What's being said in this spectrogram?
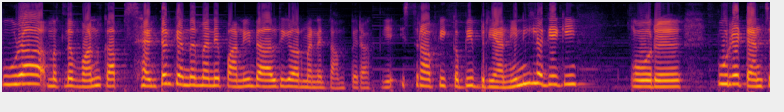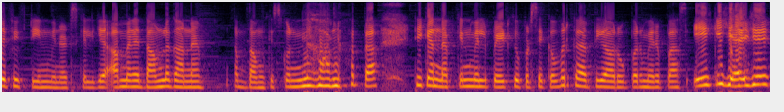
पूरा मतलब वन कप सेंटर के अंदर मैंने पानी डाल दिया और मैंने दम पे रख दिया। इस तरह आपकी कभी बिरयानी नहीं लगेगी। और पूरे टेन से फिफ्टीन मिनट्स के लिए। अब मैंने दम लगाना है। अब दम किसको नहीं लगाना था ठीक है, नैपकिन में पेट के ऊपर से कवर कर दिया और ऊपर मेरे पास एक ही है। ये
